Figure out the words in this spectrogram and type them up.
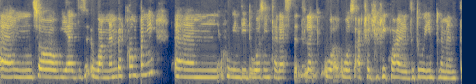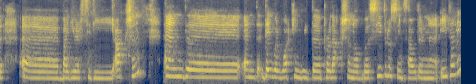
Um, so we had one member company um, who indeed was interested, like was actually required to implement uh, biodiversity action, and uh, and they were working with the production of citrus in southern Italy.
